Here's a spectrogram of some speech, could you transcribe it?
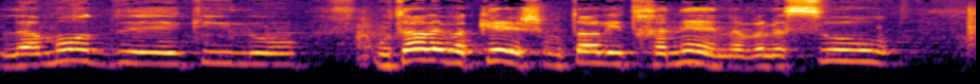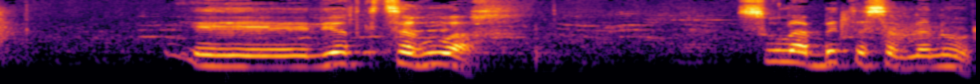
לעמוד אה, כאילו, מותר לבקש, מותר להתחנן, אבל אסור להיות קצר רוח. אסור לאבד את הסבלנות.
